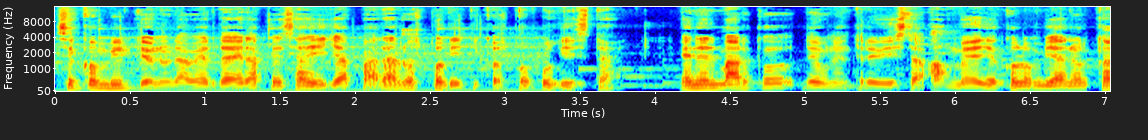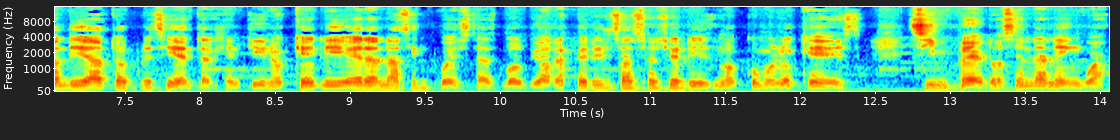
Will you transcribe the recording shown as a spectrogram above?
se convirtió en una verdadera pesadilla para los políticos populistas. En el marco de una entrevista a un medio colombiano, el candidato a presidente argentino que lidera las encuestas volvió a referirse al socialismo como lo que es, sin pelos en la lengua,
